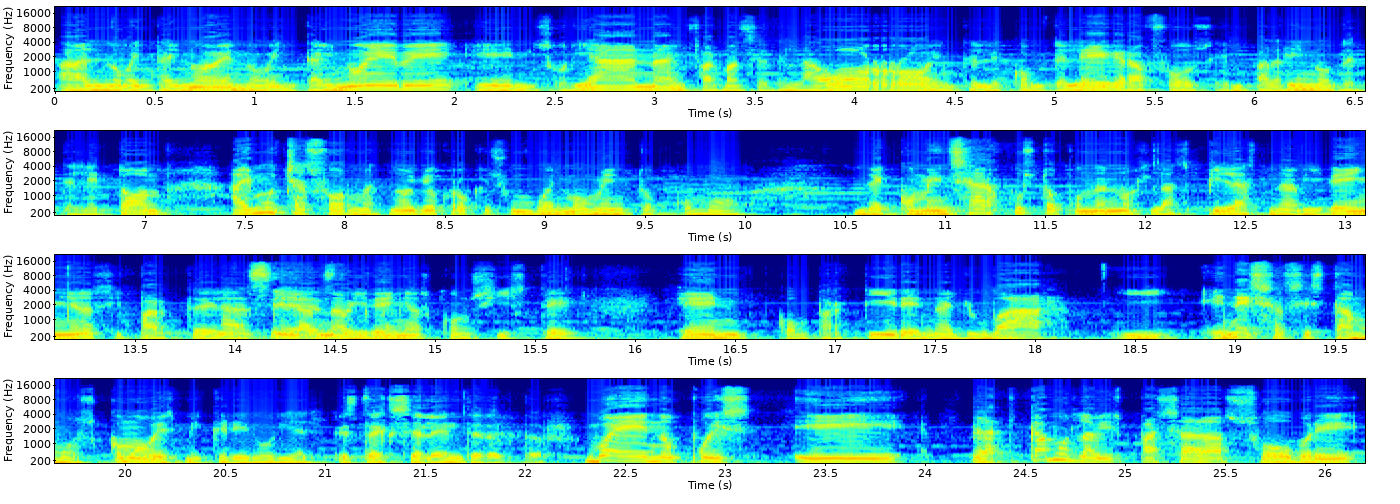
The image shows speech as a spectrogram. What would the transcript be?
al 9999 en Soriana, en Farmacia del Ahorro, en Telecom Telégrafos, en Padrinos de Teletón. Hay muchas formas, ¿no? Yo creo que es un buen momento como de comenzar justo a ponernos las pilas navideñas y parte de las pilas navideñas consiste en compartir, en ayudar y en esas estamos. ¿Cómo ves, mi querido Uriel? Está excelente, doctor. Bueno, pues eh, platicamos la vez pasada sobre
